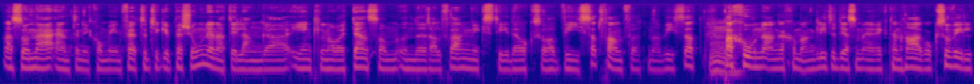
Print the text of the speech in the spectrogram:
alltså när Anthony kommer in. För att jag tycker personligen att Elanga egentligen har varit den som under Ralf Rangnicks tid också har visat framfötterna, visat Mm. passion och engagemang, lite det som Erik Ten Hag också vill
